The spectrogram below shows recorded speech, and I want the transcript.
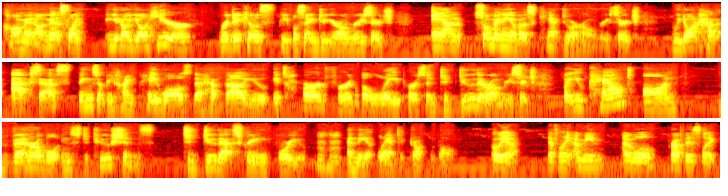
comment on this, like, you know, you'll hear ridiculous people saying, do your own research. And so many of us can't do our own research. We don't have access. Things are behind paywalls that have value. It's hard for the layperson to do their own research, but you count on venerable institutions to do that screening for you. hmm And the Atlantic dropped the ball. Oh yeah, definitely. I mean, I will preface like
